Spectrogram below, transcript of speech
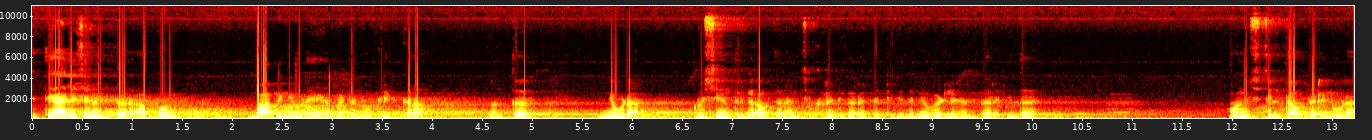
इथे आल्याच्यानंतर आपण बाबी निवडा या बटनवर क्लिक करा. नंतर निवडा. कृषी यांत्रिक अवजारांची खरेदी करण्यासाठी तिथं निवडल्यानंतर इथं मनुष्यचलित अवजारे निवडा.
